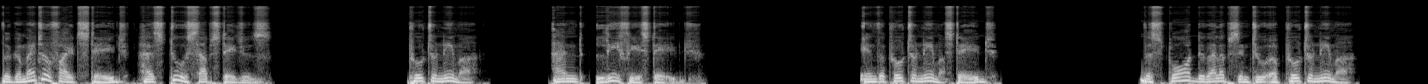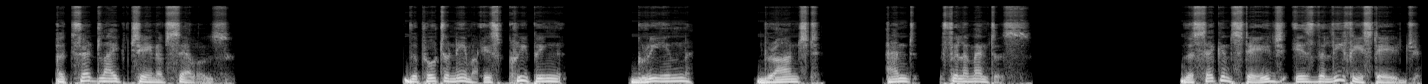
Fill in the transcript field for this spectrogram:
The gametophyte stage has two substages, protonema and leafy stage. In the protonema stage, the spore develops into a protonema, a thread-like chain of cells. The protonema is creeping, green, branched, and filamentous. The second stage is the leafy stage,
